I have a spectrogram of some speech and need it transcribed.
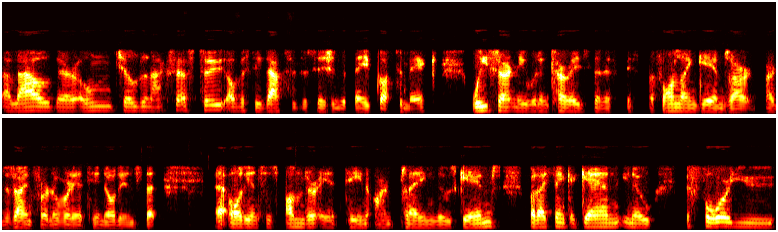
allow their own children access to, obviously that's a decision that they've got to make. We certainly would encourage that if, if, if online games are, are designed for an over 18 audience, that uh, audiences under 18 aren't playing those games. But I think, again, you know, before you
